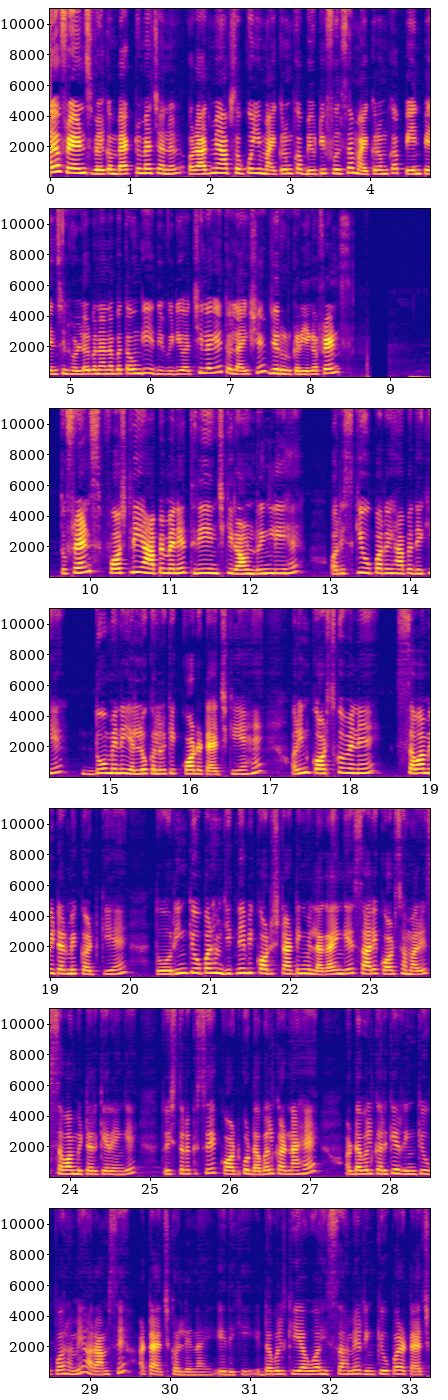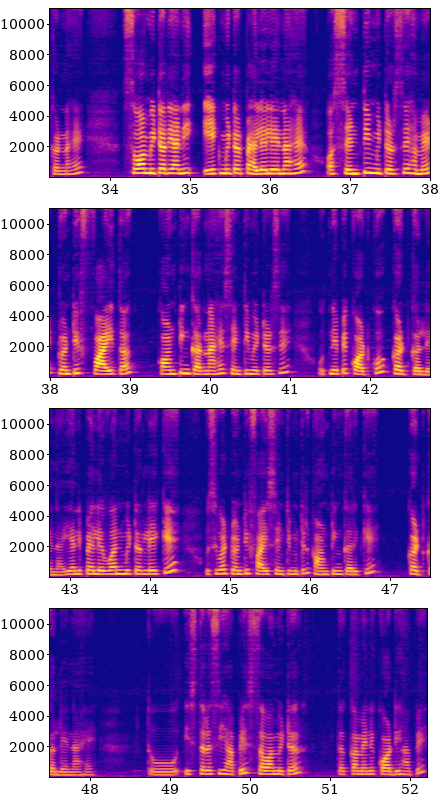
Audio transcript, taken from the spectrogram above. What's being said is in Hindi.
Hello friends welcome back to my channel और आज मैं आप सबको ये माइक्रोम का ब्यूटीफुल सा माइक्रोम का पेन पेंसिल होल्डर बनाना बताऊँगी। यदि वीडियो अच्छी लगे तो लाइक शेयर ज़रूर करिएगा फ्रेंड्स तो फ्रेंड्स फर्स्टली यहाँ पे मैंने थ्री इंच की राउंड रिंग ली है और इसके ऊपर यहाँ पे देखिए, दो मैंने येलो कलर के कॉर्ड अटैच किए हैं और इन कॉर्ड्स को मैंने सवा मीटर में कट किए हैं। तो रिंग के ऊपर हम जितने भी कॉर्ड स्टार्टिंग में लगाएँगे, सारे कॉर्ड्स हमारे सवा मीटर के रहेंगे। तो इस तरह से कॉर्ड को डबल करना है और डबल करके रिंग के ऊपर हमें आराम से अटैच कर लेना है। ये देखिए डबल किया हुआ हिस्सा हमें रिंग के ऊपर अटैच करना है। सवा मीटर यानी एक मीटर पहले लेना है और सेंटीमीटर से हमें ट्वेंटी फाइव तक काउंटिंग करना है सेंटीमीटर से। उतने पे कॉर्ड को कट कर लेना है। यानी पहले वन मीटर लेके, उसके बाद ट्वेंटी फाइव सेंटीमीटर काउंटिंग करके कट कर लेना है। तो इस तरह से यहाँ पे सवा मीटर तक का मैंने कॉर्ड यहाँ पे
